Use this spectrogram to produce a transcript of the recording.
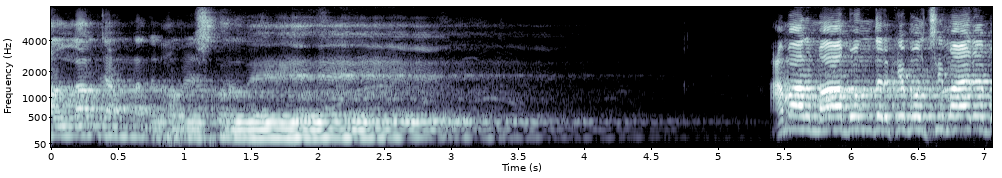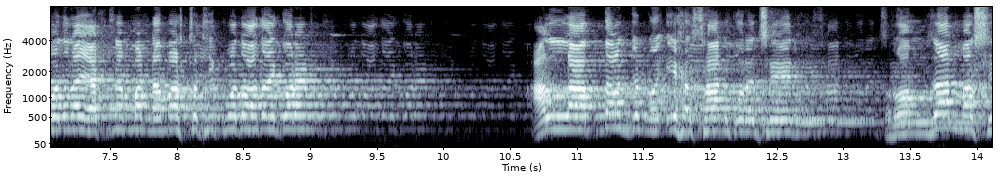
আল্লাহর জান্নাতে প্রবেশ করবে। আমার মা বোনদেরকে বলছি, মায়েরা বোনেরা, এক নম্বর নামাজটা ঠিক মতো আদায় করেন। আল্লাহ আপনার জন্য ইহসান করেছেন। রমজান মাসে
